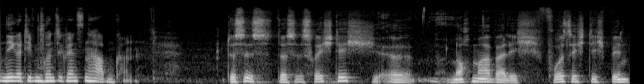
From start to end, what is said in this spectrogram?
negativen Konsequenzen haben kann. Das ist, das ist richtig. Äh, Nochmal, weil ich vorsichtig bin,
